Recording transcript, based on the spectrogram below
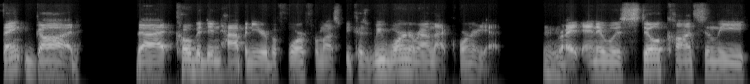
thank God that COVID didn't happen a year before from us because we weren't around that corner yet mm-hmm. right? And it was still constantly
